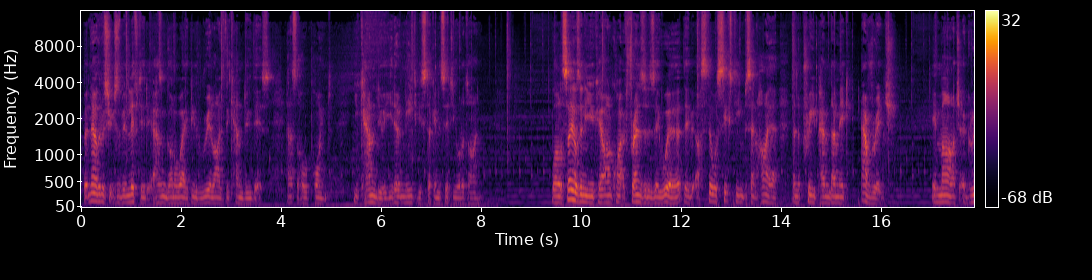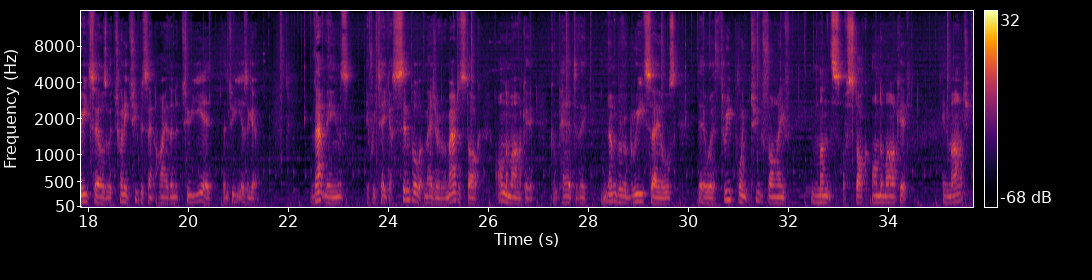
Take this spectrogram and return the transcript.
but now the restrictions have been lifted, it hasn't gone away. People realise they can do this, and that's the whole point. You can do it, you don't need to be stuck in the city all the time. While the sales in the UK aren't quite as frenzied as they were, they are still 16% higher than the pre pandemic average. In March, agreed sales were 22% higher than two year than two years ago. That means if we take a simple measure of amount of stock on the market compared to the number of agreed sales, there were 3.25 months of stock on the market in March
